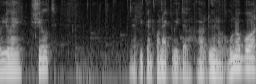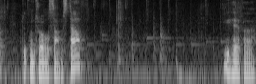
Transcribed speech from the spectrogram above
relay shield that you can connect with the Arduino Uno board to control some stuff. You have a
